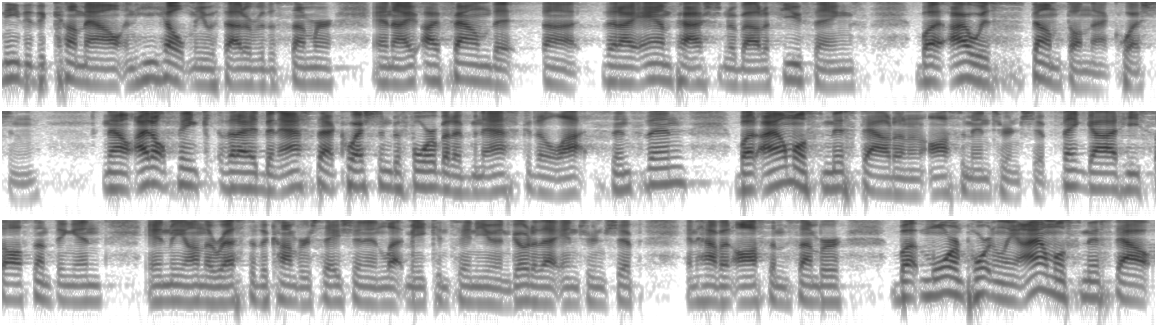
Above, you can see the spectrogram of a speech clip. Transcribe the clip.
needed to come out, and he helped me with that over the summer. And I, I found that, uh, that I am passionate about a few things, but I was stumped on that question. Now, I don't think that I had been asked that question before, but I've been asked it a lot since then but I almost missed out on an awesome internship. Thank God he saw something in, in me on the rest of the conversation and let me continue and go to that internship and have an awesome summer. But more importantly, I almost missed out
